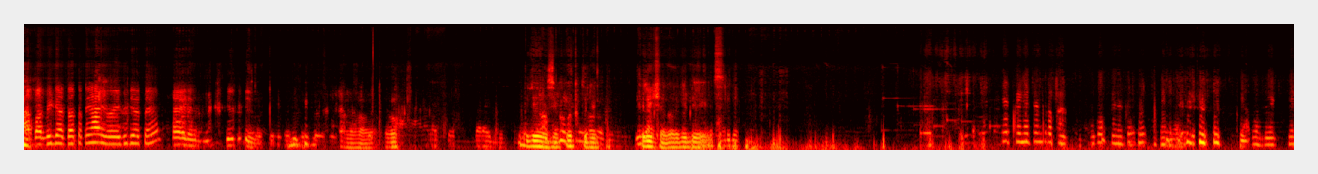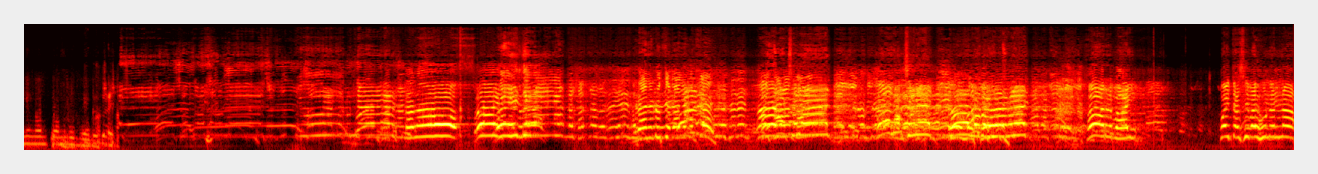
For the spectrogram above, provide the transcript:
আবার ভিডিও যত হাই ওই ভিডিওতে ভিডিও আছে করতে তিরিশ হাজার ভিডিও গেছে আরে ভাই কইতাছি ভাই শুনেন না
